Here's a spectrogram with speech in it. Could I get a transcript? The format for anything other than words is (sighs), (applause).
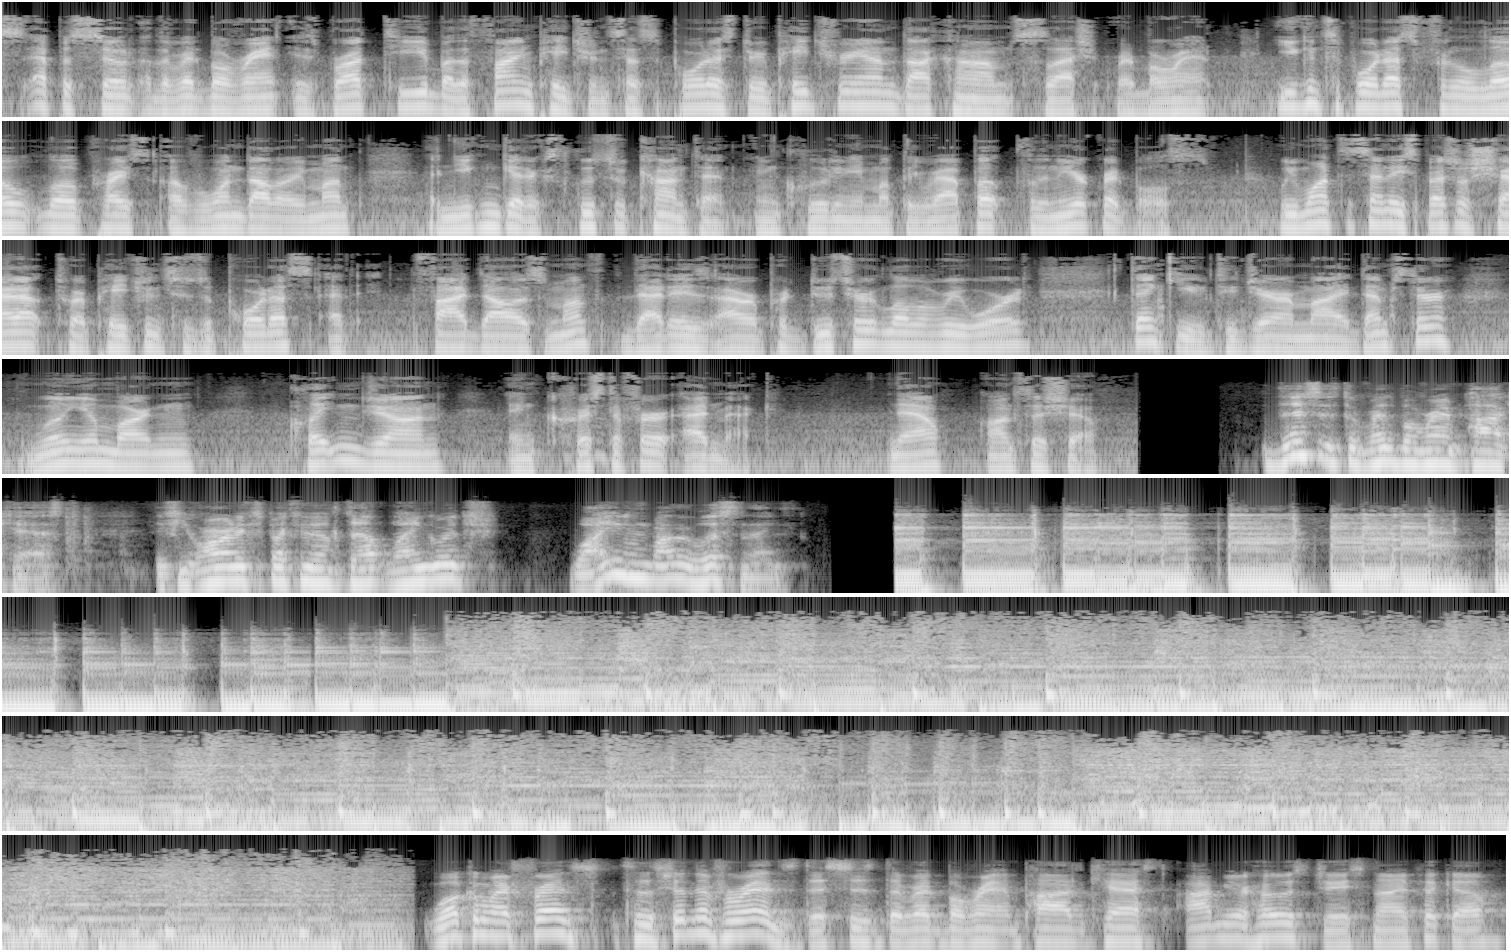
This episode of the Red Bull Rant is brought to you by the fine patrons that support us through patreon.com slash Red Bull Rant. You can support us for the low, low price of $1 a month, and you can get exclusive content, including a monthly wrap-up for the New York Red Bulls. We want to send a special shout out to our patrons who support us at $5 a month. That is our producer level reward. Thank you to Jeremiah Dempster, William Martin, Clayton John, and Christopher Admack. Now, on to the show. This is the Red Bull Rant podcast. If you aren't expecting adult language, why even bother listening? Welcome, my friends, to the Shouldn't for Ends. This is the Red Bull Rant podcast. I'm your host, Jason Iapicco.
